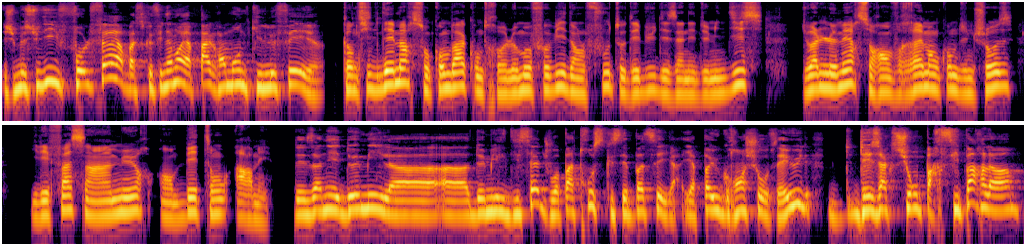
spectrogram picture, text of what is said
je me suis dit il faut le faire parce que finalement il n'y a pas grand monde qui le fait. Quand il démarre son combat contre l'homophobie dans le foot au début des années 2010, Johan Lemaire se rend vraiment compte d'une chose il est face à un mur en béton armé. Des années 2000 à, 2017, je vois pas trop ce qui s'est passé. Il n'y a, pas eu grand-chose. Il y a eu des actions par-ci par-là.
